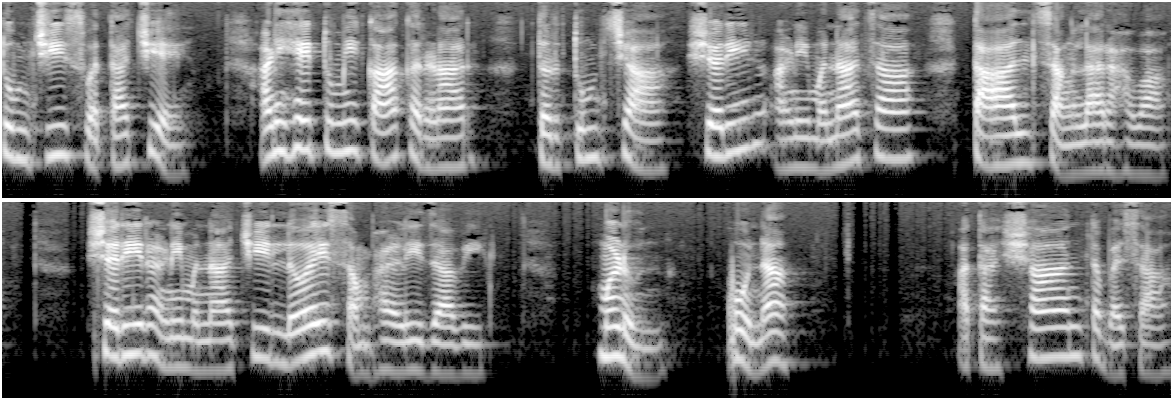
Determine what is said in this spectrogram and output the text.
तुमची स्वतःची आहे. आणि हे तुम्ही का करणार? तर तुमच्या शरीर आणि मनाचा ताल चांगला राहावा. शरीर आणि मनाची लय सांभाळली जावी. म्हणून हो ना? आता शांत बसा.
